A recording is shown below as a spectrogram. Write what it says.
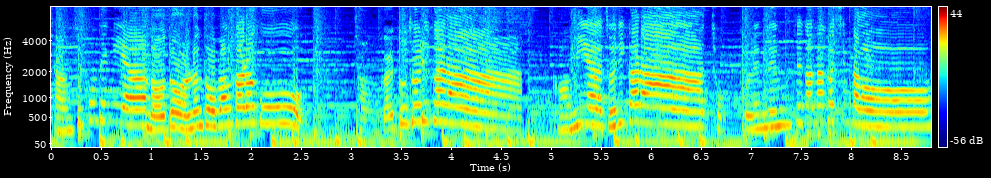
장수풍뎅이야 너도 얼른 도망가라고! 정갈 도 저리 가라 거미야 저리 가라. 초콜릿 냄새가 나가신다.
